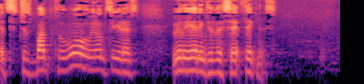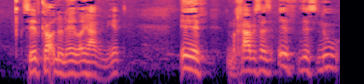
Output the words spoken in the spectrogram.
it's just butt to the wall. We don't see it as really adding to the thickness. If cotton having yet. If the Mechaber says if this new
